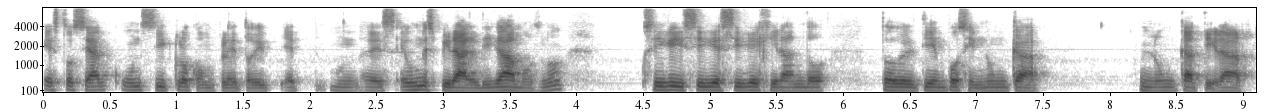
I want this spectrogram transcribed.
esto sea un ciclo completo, y es una espiral, digamos, ¿no? Sigue y sigue, sigue girando todo el tiempo sin nunca, nunca tirar.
